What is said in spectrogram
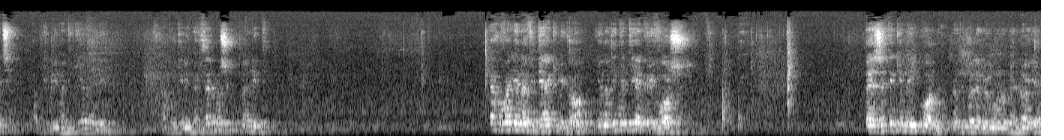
έτσι, από την κλιματική αλλαγή, από την υπερθέρμανση του πλανήτη. Έχω βάλει ένα βιντεάκι μικρό για να δείτε τι ακριβώς παίζεται και με εικόνα, να μην το λέμε μόνο με λόγια,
